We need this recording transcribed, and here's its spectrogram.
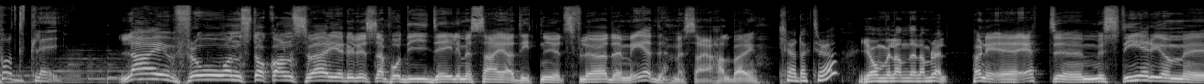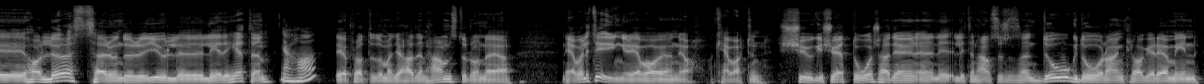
Podplay. Live från Stockholm, Sverige. Du lyssnar på The Daily Messiah, ditt nyhetsflöde med Messiah Hallberg. Klara Doktorow. John Wilander Lambrell. Hörni, eh, ett eh, mysterium eh, har lösts här under julledigheten. Jaha. Jag pratat om att jag hade en hamster då när jag, när jag var lite yngre. Jag var en, ja, vad kan jag ha varit, en 20-21 år så hade jag en, en, en liten hamster som sen dog då och anklagade jag min,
